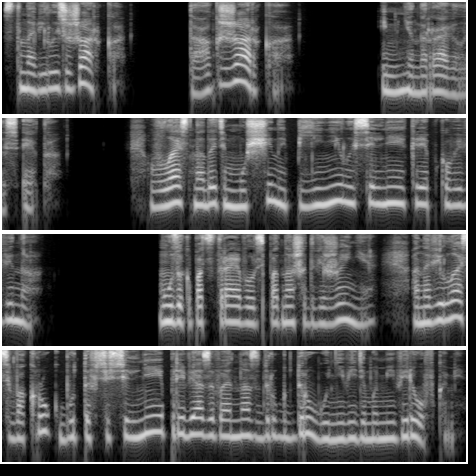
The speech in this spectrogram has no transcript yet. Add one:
становилось жарко. Так жарко. И мне нравилось это. Власть над этим мужчиной пьянила сильнее крепкого вина. Музыка подстраивалась под наше движение, она велась вокруг, будто все сильнее привязывая нас друг к другу невидимыми веревками.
